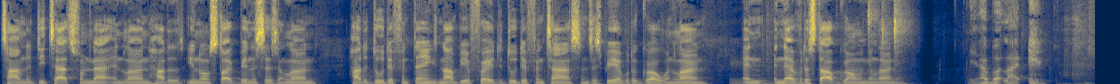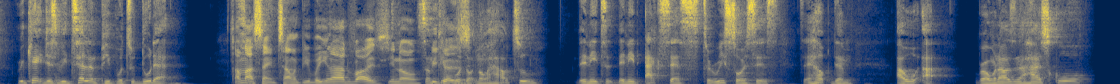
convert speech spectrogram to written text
time to detach from that and learn how to you know start businesses and learn how to do different things, not be afraid to do different tasks, and just be able to grow and learn, mm-hmm. and, and never to stop growing and learning. Yeah, but like we can't just be telling people to do that. I'm not saying telling people, you know, advice, you know, Some people don't know how to. They need to. They need access to resources to help them. I, I bro, when I was in high school,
